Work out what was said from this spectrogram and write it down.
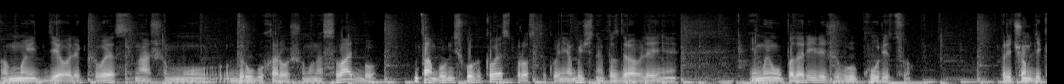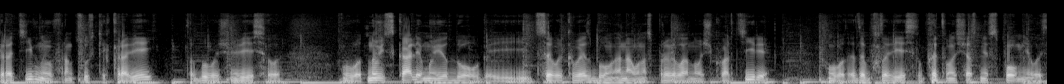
Мы делали квест нашему другу хорошему на свадьбу. Ну, там был не сколько квест, просто такое необычное поздравление и мы ему подарили живую курицу, причем декоративную, французских кровей, это было очень весело. Вот. Но искали мы ее долго, и, целый квест был, она у нас провела ночь в квартире, вот, это было весело, поэтому сейчас мне вспомнилось.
